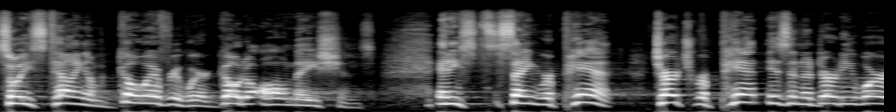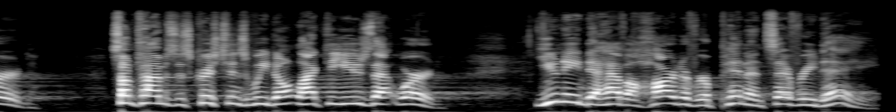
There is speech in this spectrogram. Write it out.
So he's telling them, go everywhere, go to all nations. And he's saying, repent. Church, repent isn't a dirty word. Sometimes as Christians, we don't like to use that word. You need to have a heart of repentance every day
